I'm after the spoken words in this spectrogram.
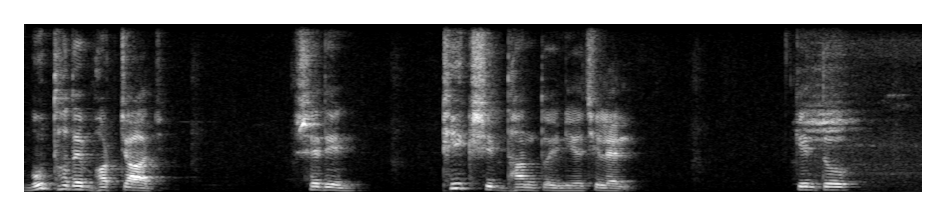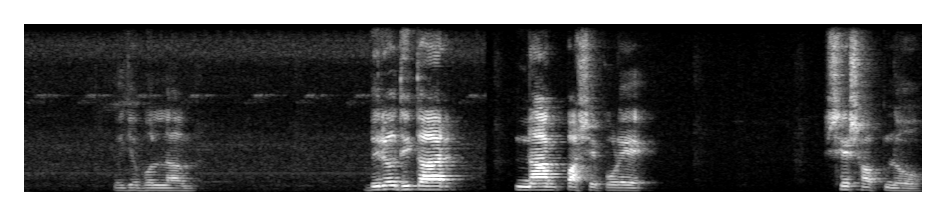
বুদ্ধদেব ভট্টাচার্য সেদিন ঠিক সিদ্ধান্তই নিয়েছিলেন। কিন্তু ওই যে বললাম, বিরোধিতার নাগ পাশে পড়ে সে স্বপ্ন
